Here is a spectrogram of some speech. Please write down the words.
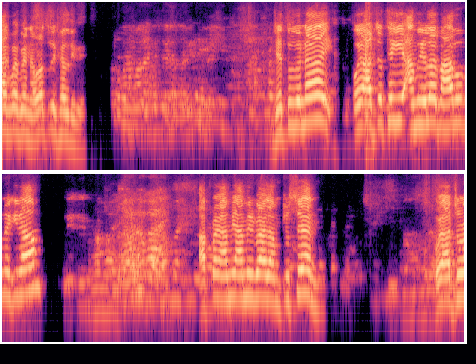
রাখবেন না, ওরা তুলে ফেল দিবে। যে তুলবে নাই ওই আর্য থেকে আমি হলো মাহবুব নাকি নাম? আপনাকে আমি আমির বাইলাম টুসেন। ওই আর্জুন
